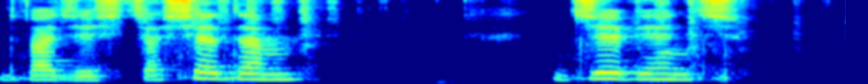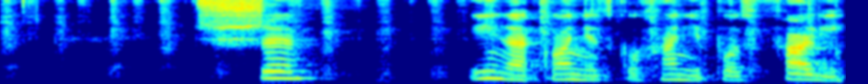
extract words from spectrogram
27, 9, 3 i na koniec, kochani, pod fali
